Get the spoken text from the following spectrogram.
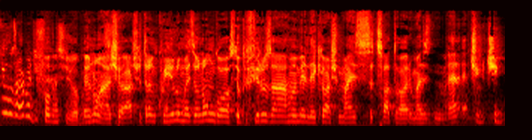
E usar arma de fogo nesse jogo? eu não acho. Eu acho tranquilo, mas eu não gosto. Eu prefiro usar a arma melee, que eu acho mais satisfatório. Mas é, te- te-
